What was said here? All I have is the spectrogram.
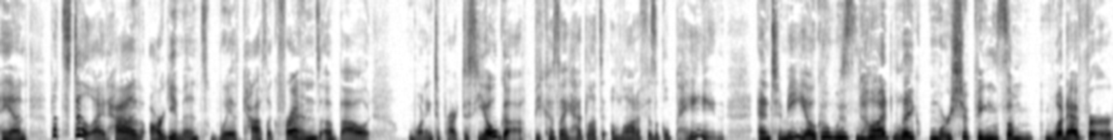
and but still I'd have arguments with Catholic friends about wanting to practice yoga because I had lots a lot of physical pain. And to me yoga was not like worshiping some whatever.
